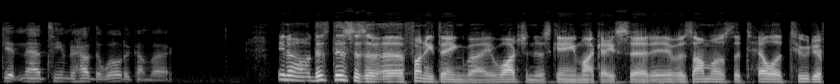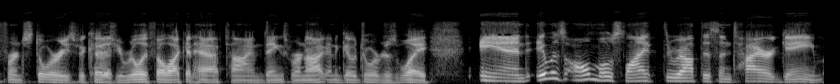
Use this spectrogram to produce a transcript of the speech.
getting that team to have the will to come back. You know, this this is a, a, funny thing by watching this game. Like I said, it was almost the tell of two different stories because you really felt like at halftime things were not going to go Georgia's way, and it was almost like throughout this entire game,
